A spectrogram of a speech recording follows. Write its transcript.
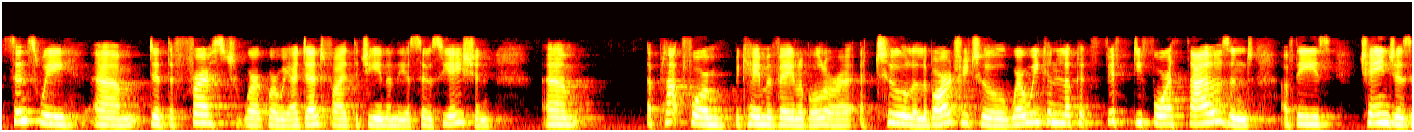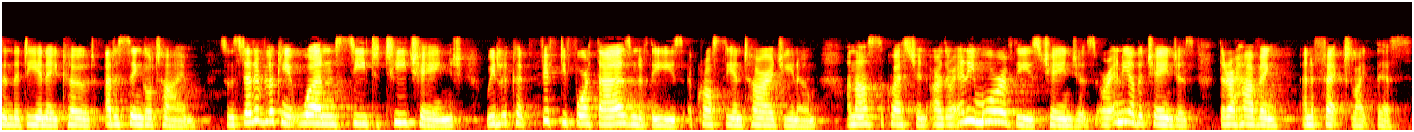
since we um, did the first work where we identified the gene and the association, um, a platform became available or a, a, tool, a laboratory tool, where we can look at 54,000 of these changes in the DNA code at a single time. So instead of looking at one C to T change, we look at 54,000 of these across the entire genome and ask the question are there any more of these changes or any other changes that are having an effect like this?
